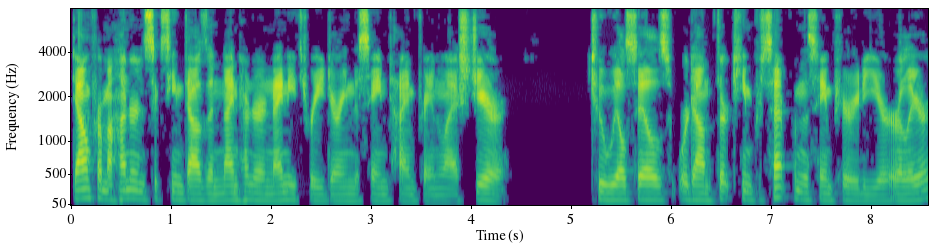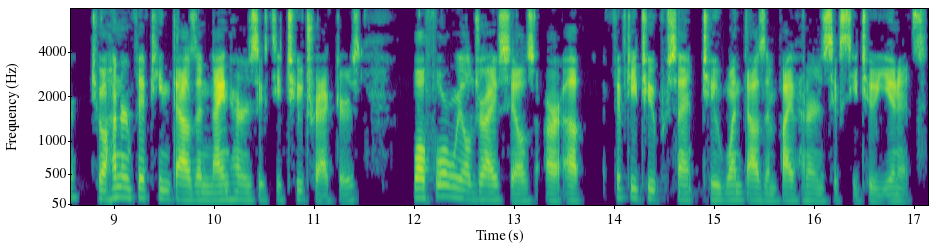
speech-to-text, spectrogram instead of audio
down from 116,993 during the same time frame last year. Two-wheel sales were down 13% from the same period a year earlier to 115,962 tractors, while four-wheel drive sales are up 52% to 1,562 units.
